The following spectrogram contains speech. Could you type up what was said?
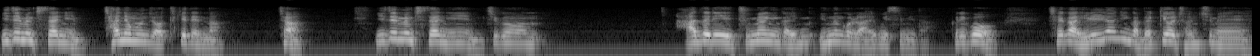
이재명 지사님 자녀 문제 어떻게 됐나? 자, 이재명 지사님 지금 아들이 두 명인가 있는 걸로 알고 있습니다. 그리고 제가 1년인가 몇 개월 전쯤에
